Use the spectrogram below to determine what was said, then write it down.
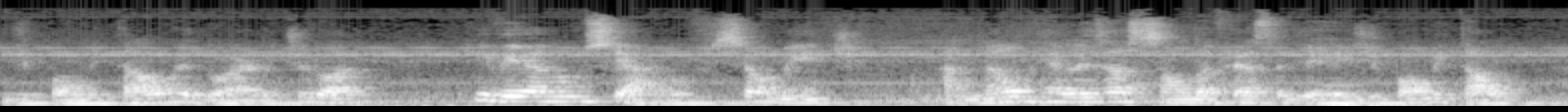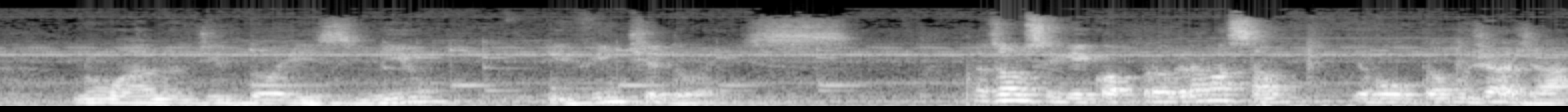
de Palmital, Eduardo Tiroli, que veio anunciar oficialmente a não realização da Festa de Reis de Palmital no ano de 2022. Nós vamos seguir com a programação e voltamos já já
